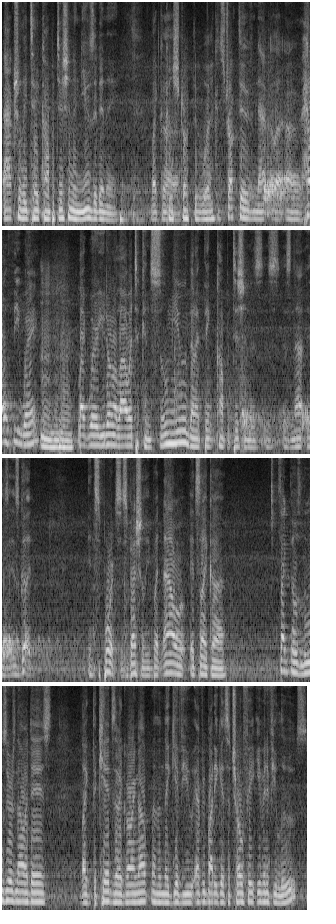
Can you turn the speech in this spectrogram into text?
actually take competition and use it in a like a Constructive way. constructive, nat- uh, uh, healthy way, Mm-hmm. like where you don't allow it to consume you, then I think competition is is, is not is, is good in sports especially. But now it's like uh it's like those losers nowadays, like the kids that are growing up, and then they give you everybody gets a trophy even if you lose.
